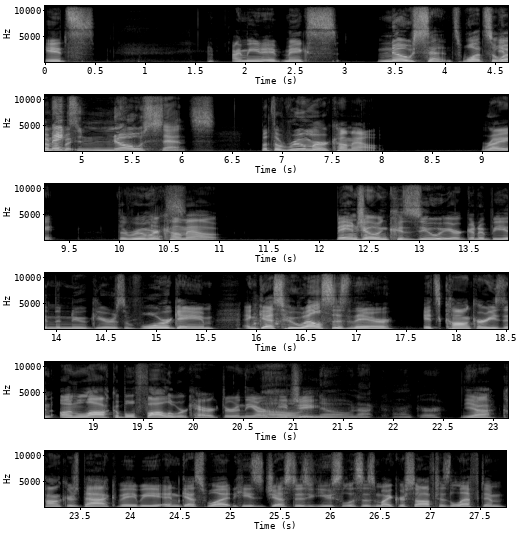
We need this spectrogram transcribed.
It's, I mean, it makes no sense whatsoever. it makes but- no sense. But the rumor come out, right? The rumor Yes. come out. Banjo and Kazooie are gonna be in the new Gears of War game, and guess who else is there? It's Conker. He's an unlockable follower character in the RPG. Oh no, not Conker. Yeah, Conker's back, baby. And guess what? He's just as useless as Microsoft has left him.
